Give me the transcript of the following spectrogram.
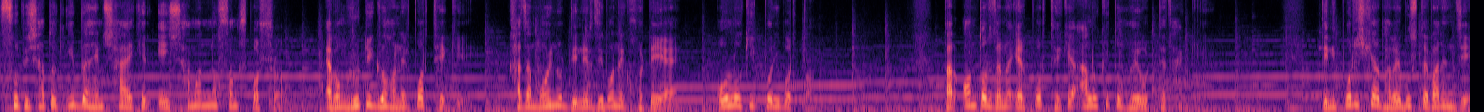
সুফি সাধক ইব্রাহিম শায়েকের এই সামান্য সংস্পর্শ এবং রুটি গ্রহণের পর থেকে খাজা মঈনুদ্দিনের জীবনে ঘটে এক অলৌকিক পরিবর্তন। তার অন্তর যেন এরপর থেকে আলোকিত হয়ে উঠতে থাকে। তিনি পরিষ্কারভাবে বুঝতে পারেন যে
